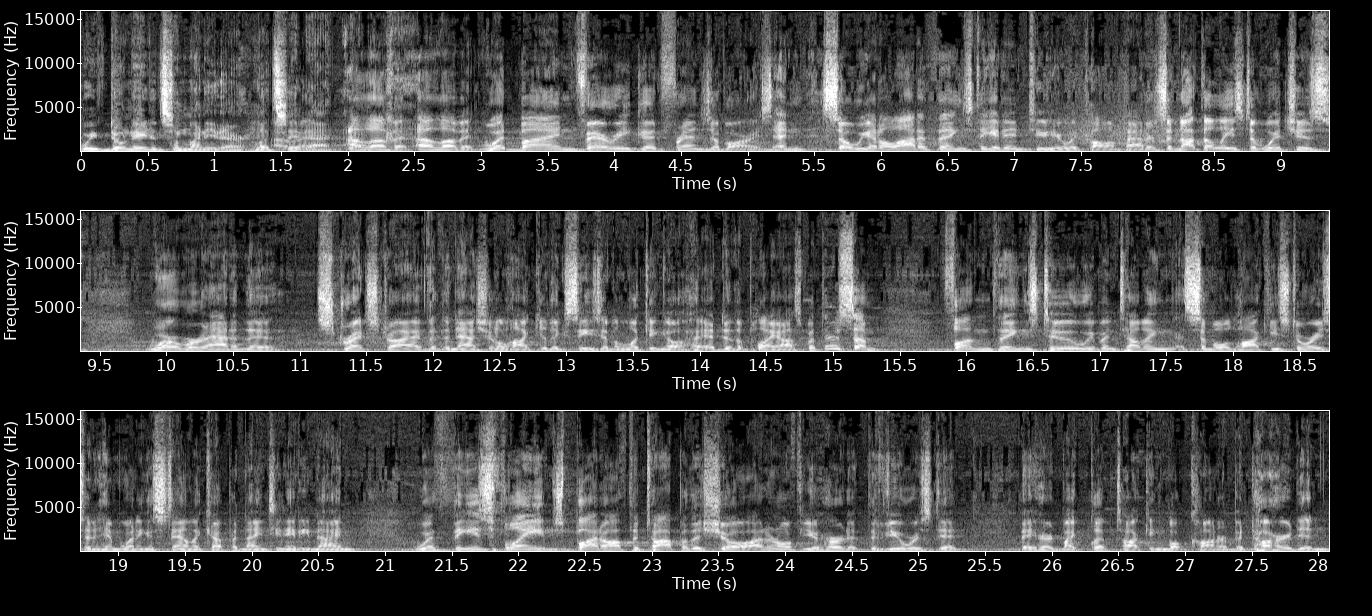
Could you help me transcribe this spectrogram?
we've donated some money there. Let's say Right. that. I love it. I love it. Woodbine, very good friends of ours. And so we got a lot of things to get into here with Colin Patterson, not the least of which is where we're at in the stretch drive of the National Hockey League season and looking ahead to the playoffs. But there's some fun things too. We've been telling some old hockey stories and him winning a Stanley Cup in 1989 with these Flames. But off the top of the show, I don't know if you heard it, the viewers did. They heard my clip talking about Connor Bedard and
